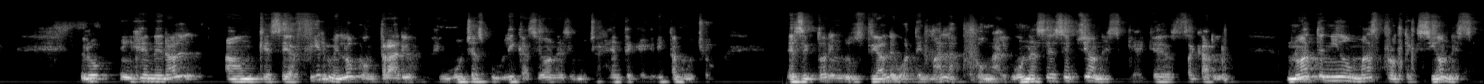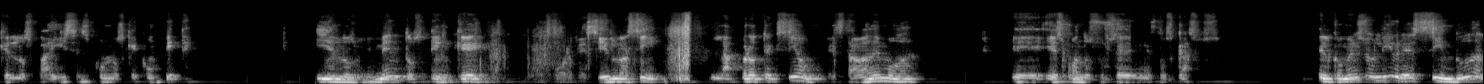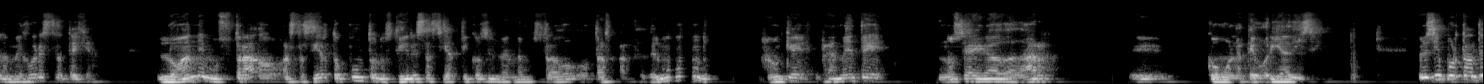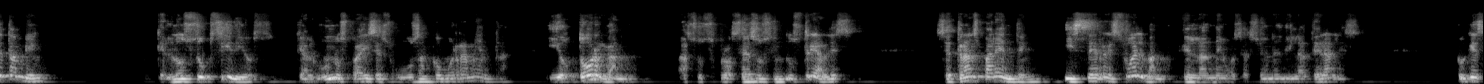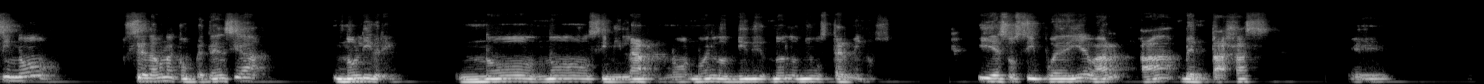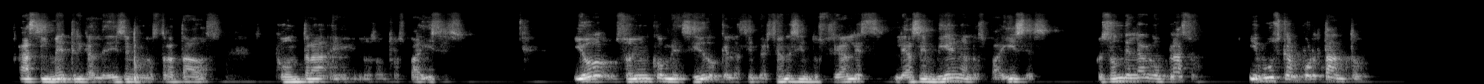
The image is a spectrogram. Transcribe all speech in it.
Pero en general, aunque se afirme lo contrario en muchas publicaciones y mucha gente que grita mucho, el sector industrial de Guatemala, con algunas excepciones que hay que sacarlo, no ha tenido más protecciones que los países con los que compite. Y en los momentos en que, por decirlo así, la protección estaba de moda, eh, es cuando suceden estos casos. El comercio libre es sin duda la mejor estrategia. Lo han demostrado hasta cierto punto los tigres asiáticos y lo han demostrado otras partes del mundo aunque realmente no se ha llegado a dar eh, como la teoría dice. Pero es importante también que los subsidios que algunos países usan como herramienta y otorgan a sus procesos industriales se transparenten y se resuelvan en las negociaciones bilaterales. Porque si no, se da una competencia no libre, no, no similar, no, no, en los, no en los mismos términos. Y eso sí puede llevar a ventajas eh, asimétricas, le dicen en los tratados, contra eh, los otros países. Yo soy un convencido que las inversiones industriales le hacen bien a los países, pues son de largo plazo y buscan, por tanto,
